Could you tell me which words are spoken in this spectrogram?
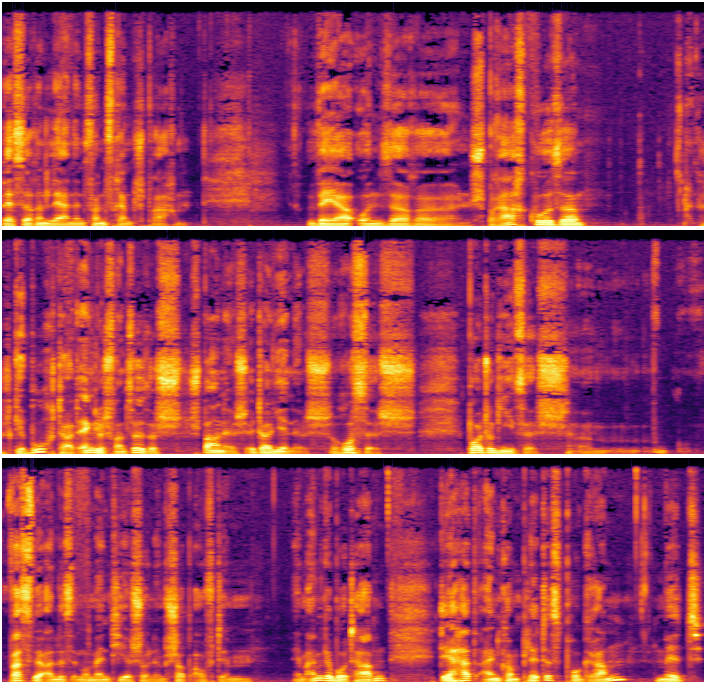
besseren Lernen von Fremdsprachen. Wer unsere Sprachkurse gebucht hat, Englisch, Französisch, Spanisch, Italienisch, Russisch, Portugiesisch, ähm, was wir alles im Moment hier schon im Shop auf dem im Angebot haben, der hat ein komplettes Programm mit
